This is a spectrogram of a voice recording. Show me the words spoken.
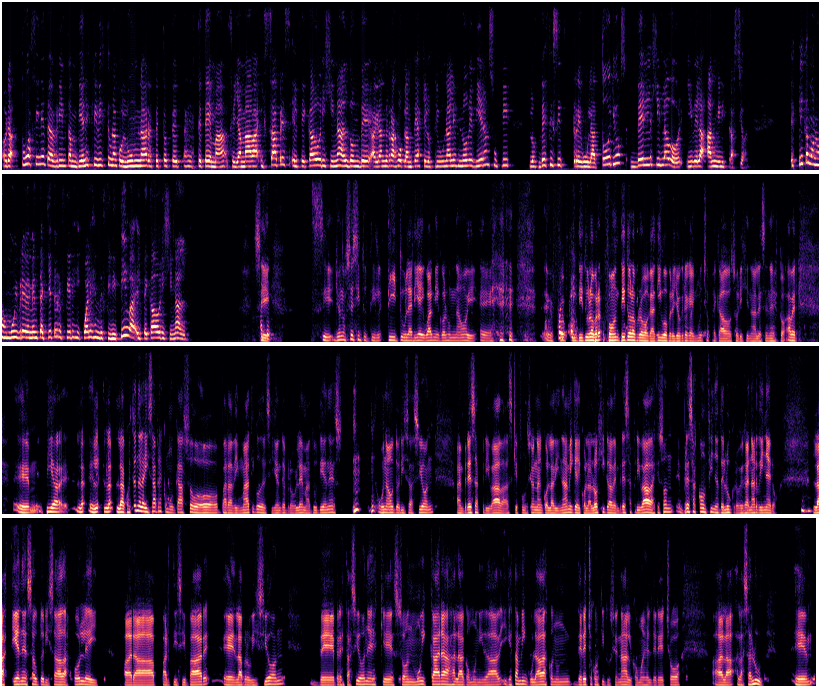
Ahora, tú a fines de abril también escribiste una columna respecto a este, este tema, se llamaba ISAPRES, el pecado original, donde a grandes rasgos planteas que los tribunales no debieran suplir los déficits regulatorios del legislador y de la administración. Explícamonos muy brevemente a qué te refieres y cuál es en definitiva el pecado original. Sí, sí, yo no sé si titularía igual mi columna hoy. Eh, eh, fue, un título, fue un título provocativo, pero yo creo que hay muchos pecados originales en esto. A ver, Em, Pía, la, cuestión de la ISAPRE es como un caso paradigmático del siguiente problema. Tú tienes una autorización a empresas privadas que funcionan con la dinámica y con la lógica de empresas privadas, que son empresas con fines de lucro, es ganar dinero. Las tienes autorizadas por ley para participar en la provisión de prestaciones que son muy caras a la comunidad y que están vinculadas con un derecho constitucional, como es el derecho a la, salud. Eh,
